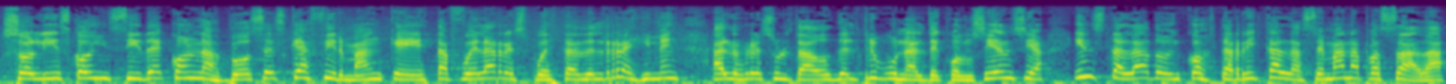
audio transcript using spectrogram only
Solís coincide con las voces que afirman que esta fue la respuesta del régimen a los resultados del Tribunal de Conciencia instalado en Costa Rica la semana pasada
